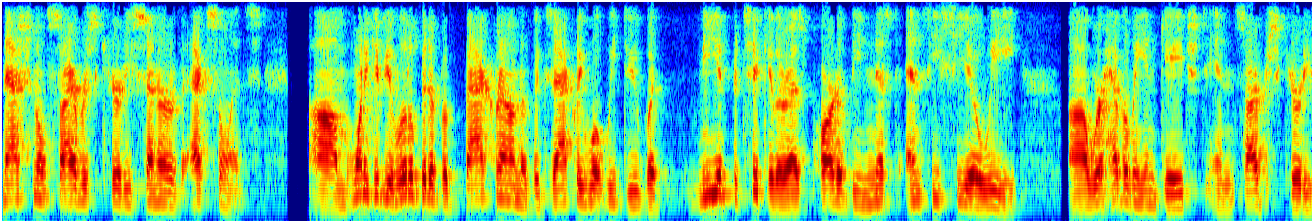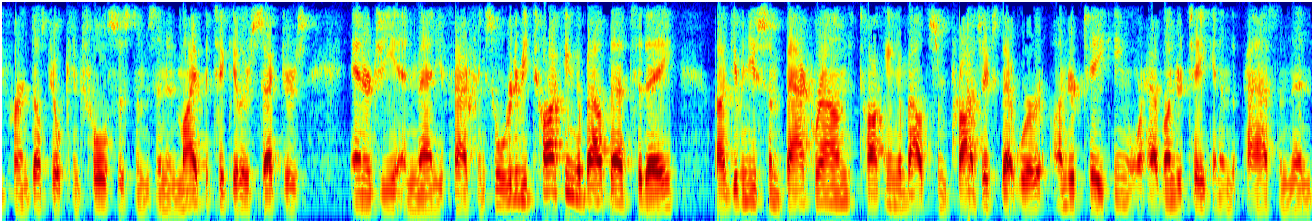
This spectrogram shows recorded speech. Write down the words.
National Cybersecurity Center of Excellence. Um, I want to give you a little bit of a background of exactly what we do, but me in particular, as part of the NIST NCCOE, uh, we're heavily engaged in cybersecurity for industrial control systems, and in my particular sectors, energy and manufacturing. So we're going to be talking about that today Uh, giving you some background, talking about some projects that we're undertaking or have undertaken in the past, and then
